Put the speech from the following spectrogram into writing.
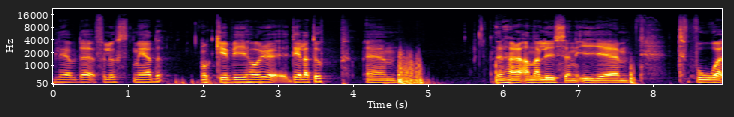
blev det förlust med. Och vi har delat upp eh, den här analysen i eh, två,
